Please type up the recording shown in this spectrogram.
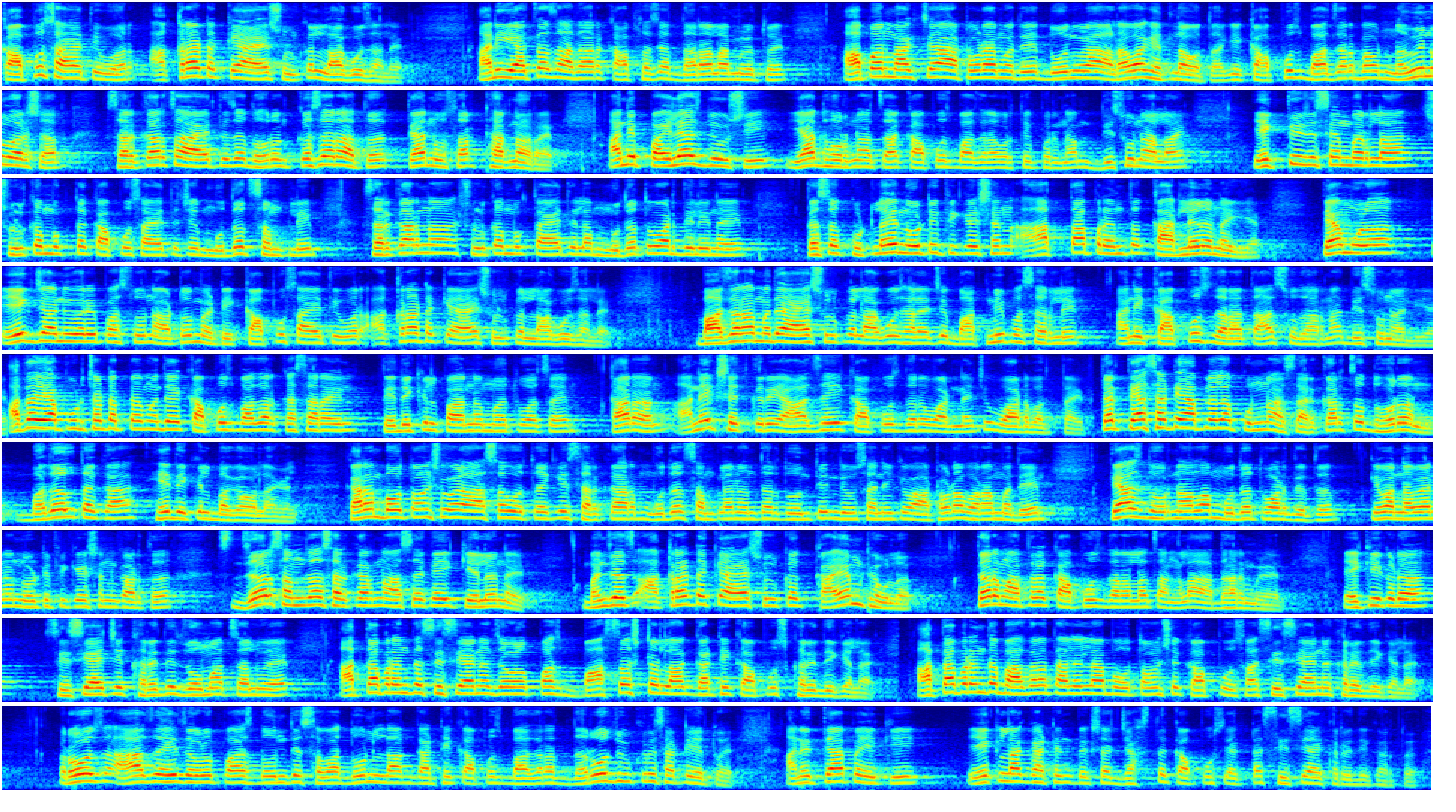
कापूस आयातीवर अकरा टक्के आयात शुल्क लागू झालं आहे आणि याचाच आधार कापसाच्या दराला मिळतो आहे आपण मागच्या आठवड्यामध्ये दोन वेळा आढावा घेतला होता की कापूस बाजारभाव नवीन वर्षात सरकारचं आयातीचं धोरण कसं राहतं त्यानुसार ठरणार आहे. आणि पहिल्याच दिवशी या धोरणाचा कापूस बाजारावरती परिणाम दिसून आला आहे एकतीस डिसेंबरला शुल्कमुक्त कापूस आयातीची मुदत संपली. सरकारनं शुल्कमुक्त आयातीला मुदतवाढ दिली नाही. तसं कुठलंही नोटिफिकेशन आत्तापर्यंत काढलेलं नाही आहे त्यामुळं एक जानेवारीपासून ऑटोमॅटिक कापूस आयातीवर अकरा टक्के आयात शुल्क लागू झालं आहे बाजारामध्ये आयात शुल्क लागू झाल्याची बातमी पसरली आणि कापूस दरात आज सुधारणा दिसून आली आहे. आता या पुढच्या टप्प्यामध्ये कापूस बाजार कसा राहील ते देखील पाहणं महत्त्वाचं आहे. कारण अनेक शेतकरी आजही कापूस दर वाढण्याची वाट बघतायत. तर त्यासाठी आपल्याला पुन्हा सरकारचं धोरण बदलतं का हे देखील बघावं लागेल. कारण बहुतांश वेळा असं होतं की सरकार मुदत संपल्यानंतर दोन तीन दिवसांनी किंवा आठवडाभरामध्ये त्याच धोरणाला मुदतवाढ देतं किंवा नव्यानं नोटिफिकेशन काढतं. जर समजा सरकारनं असं काही केलं नाही म्हणजेच अकरा टक्के आयात शुल्क कायम ठेवलं तर मात्र कापूस दराला चांगला आधार मिळेल. एकीकडं सी सी आयची खरेदी जोमात चालू आहे. आतापर्यंत सी सी आयनं जवळपास बासष्ट लाख गाठी कापूस खरेदी केला आहे आतापर्यंत बाजारात आलेला बहुतांश कापूस हा सी सी आयनं खरेदी केला आहे रोज आजही जवळपास दोन ते सव्वा दोन लाख गाठी कापूस बाजारात दररोज विक्रीसाठी येतो आहे आणि त्यापैकी एक लाख गाठींपेक्षा जास्त कापूस एकटा सी सी आय खरेदी करतो आहे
